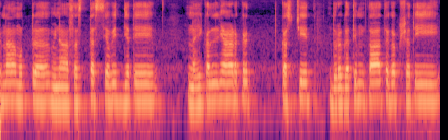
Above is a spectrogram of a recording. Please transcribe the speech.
नामुत्र विनाशस्तस्य विद्यते। न हि कल्याणकृत् कश्चित् दुर्गतिं तात गच्छति।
